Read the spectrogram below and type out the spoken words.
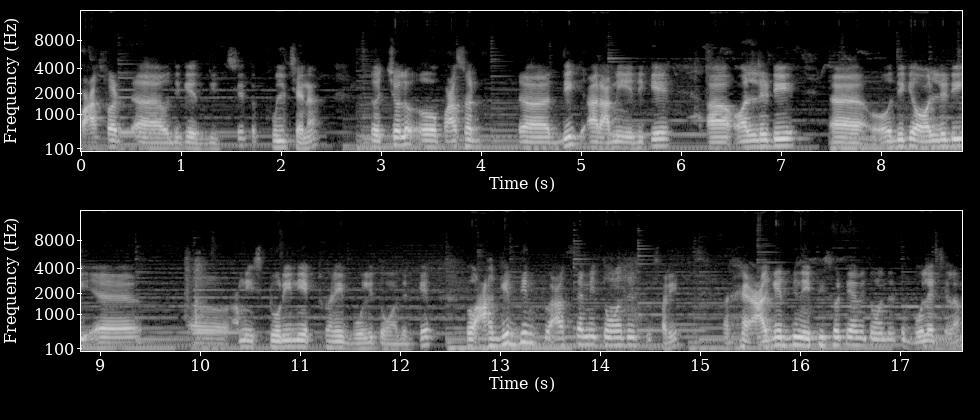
পাসওয়ার্ড ওদিকে দিচ্ছে, তো খুলছে না। তো চলো, ও পাসওয়ার্ড দিক, আর আমি এদিকে অলরেডি ওদিকে অলরেডি আমি স্টোরি নিয়ে একটুখানি বলি তোমাদেরকে। তো আগের দিন ক্লাসে আমি তোমাদের সরি আগের দিন এপিসোডে আমি তোমাদেরকে বলেছিলাম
